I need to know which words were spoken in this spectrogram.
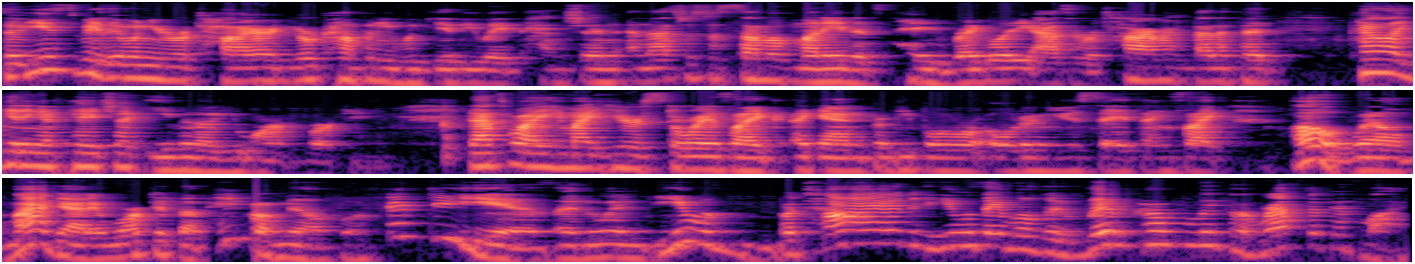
So it used to be that when you're retired, your company would give you a pension, and that's just a sum of money that's paid regularly as a retirement benefit, kind of like getting a paycheck even though you aren't working. That's why you might hear stories like, again, from people who are older than you say things like, oh, well, my daddy worked at the paper mill for 50 years, and when he was retired, he was able to live comfortably for the rest of his life.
